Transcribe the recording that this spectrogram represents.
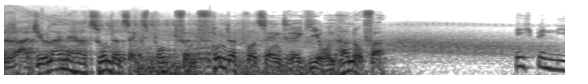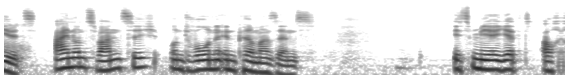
Radio Leineherz 106.5, 100% Region Hannover. Ich bin Nils, 21 und wohne in Pirmasens. Ist mir jetzt auch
